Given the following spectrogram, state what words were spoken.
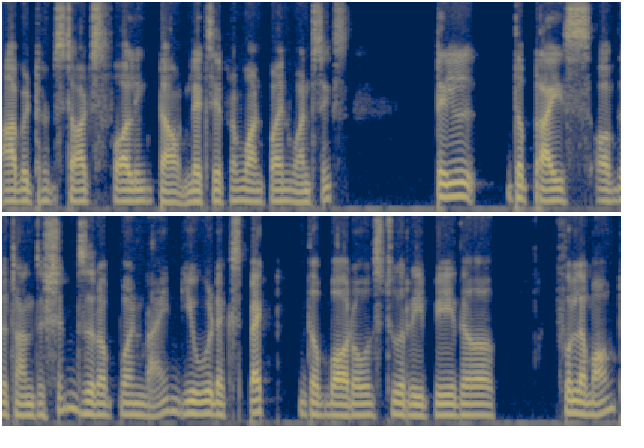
Arbitrum starts falling down, let's say from one point one six till the price of the transition 0.9 you would expect the borrowers to repay the full amount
